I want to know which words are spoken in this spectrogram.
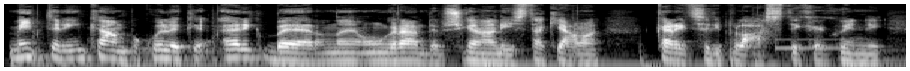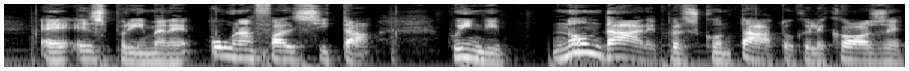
mettere in campo quelle che Eric Berne, un grande psicanalista, chiama carezze di plastica, quindi è esprimere una falsità. Quindi non dare per scontato che le cose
